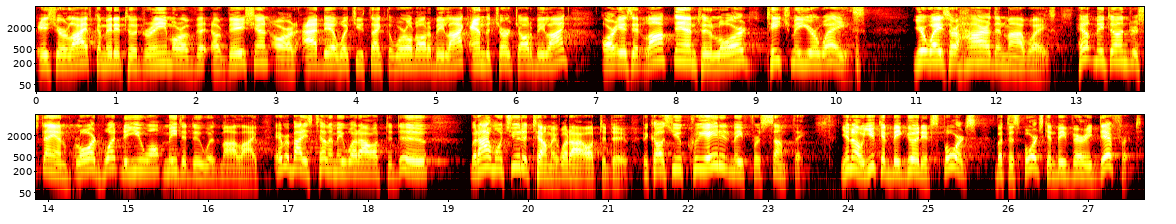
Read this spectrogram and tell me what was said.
Is your life committed to a dream or a, vi- a vision or an idea of what you think the world ought to be like and the church ought to be like? Or is it locked into, Lord, teach me your ways? Your ways are higher than my ways. Help me to understand, Lord, what do you want me to do with my life? Everybody's telling me what I ought to do, but I want you to tell me what I ought to do because you created me for something. You know, you can be good at sports, but the sports can be very different.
